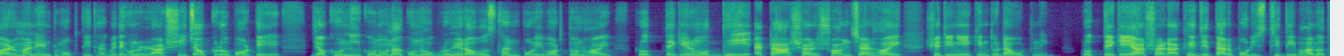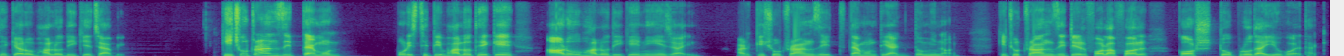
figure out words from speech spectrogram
পার্মানেন্ট মুক্তি থাকবে। দেখুন, রাশিচক্র পটে যখনই কোনো না কোনো গ্রহের অবস্থান পরিবর্তন হয়, প্রত্যেকের মধ্যেই একটা আশার সঞ্চার হয়, সেটি নিয়ে কিন্তু ডাউট নেই। প্রত্যেকেই আশা রাখে যে তার পরিস্থিতি ভালো থেকে আরও ভালো দিকে যাবে। কিছু ট্রানজিট তেমন, পরিস্থিতি ভালো থেকে আরও ভালো দিকে নিয়ে যায়, আর কিছু ট্রানজিট তেমনটি একদমই নয়। কিছু ট্রানজিটের ফলাফল কষ্টপ্রদায়ী হয়ে থাকে।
